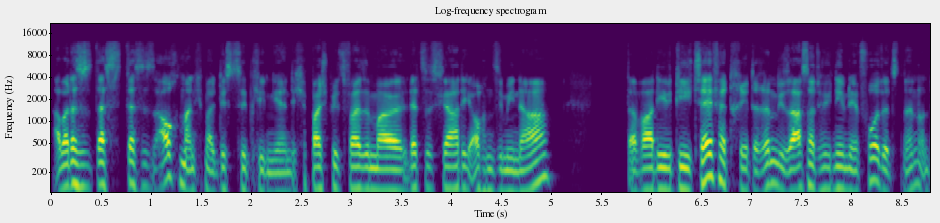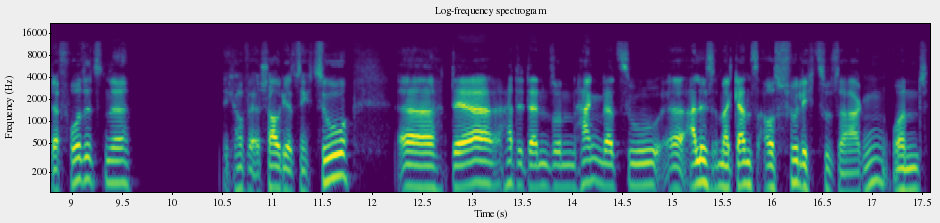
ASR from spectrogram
aber das ist, das, das ist auch manchmal disziplinierend. Ich habe beispielsweise mal, letztes Jahr hatte ich auch ein Seminar, da war die, die Stellvertreterin, die saß natürlich neben dem Vorsitzenden und der Vorsitzende, ich hoffe, er schaut jetzt nicht zu, äh, der hatte dann so einen Hang dazu, äh, alles immer ganz ausführlich zu sagen und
